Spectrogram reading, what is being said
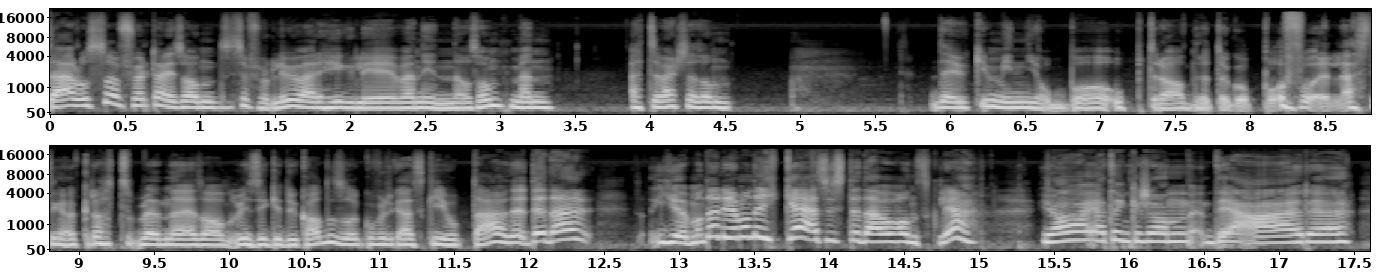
der også følte jeg sånn Selvfølgelig vil være hyggelig venninne og sånt, men etter hvert så er det sånn Det er jo ikke min jobb å oppdra andre til å gå på forelesning, akkurat. Men sånn, hvis ikke du kan det, så hvorfor skal jeg skrive opp deg? Det, det der, gjør man det, eller gjør man det ikke? Jeg syns det der var vanskelig. jeg. Ja, jeg tenker sånn Det er eh,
